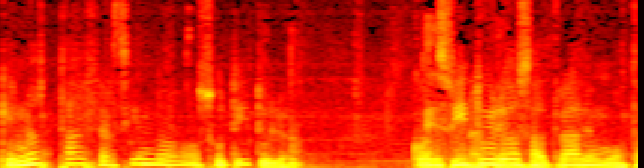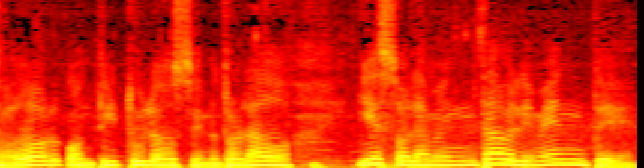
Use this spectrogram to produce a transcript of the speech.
que no está ejerciendo su título. Con Es títulos atrás de un mostrador, con títulos en otro lado. Y eso lamentablemente,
